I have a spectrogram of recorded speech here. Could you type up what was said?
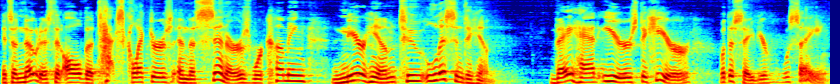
It's a notice that all the tax collectors and the sinners were coming near him to listen to him. They had ears to hear what the Savior was saying.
